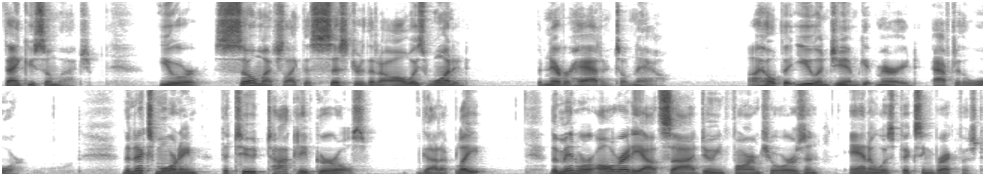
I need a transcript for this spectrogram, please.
thank you so much. You are so much like the sister that I always wanted, but never had until now. I hope that you and Jim get married after the war. The next morning, the two talkative girls got up late. The men were already outside doing farm chores, and Anna was fixing breakfast.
